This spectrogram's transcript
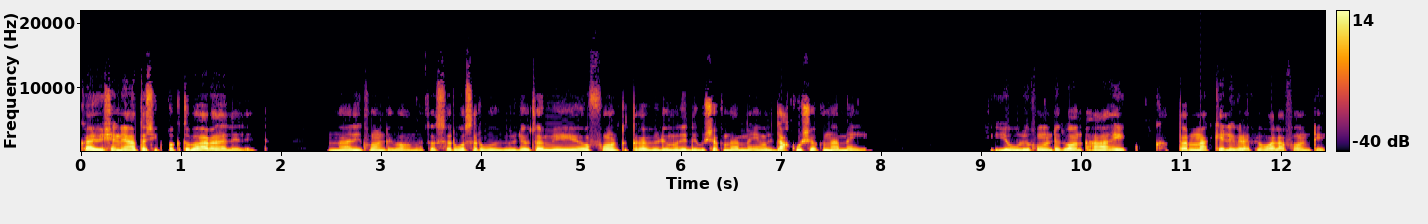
काय विषय नाही. आता शिक फक्त बारा झालेले आहेत. नारी फॉन्ट आहे भावना तर सर्व सर्व व्हिडिओचा मी फॉन्ट तर व्हिडिओमध्ये देऊ शकणार नाही. म्हणजे दाखवू शकणार नाही. एवढे फॉन्ट आहेत हा एक खतरनाक कॅलिग्राफीवाला फॉन्ट आहे.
